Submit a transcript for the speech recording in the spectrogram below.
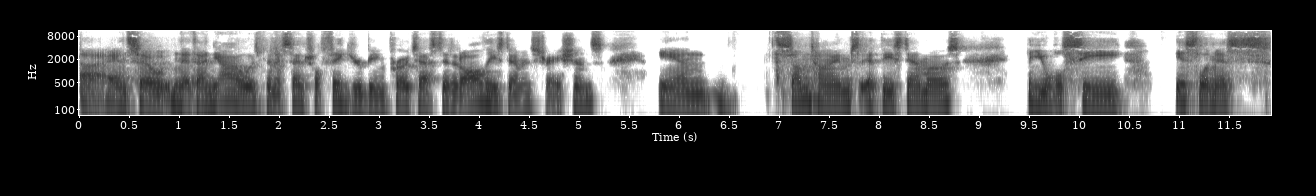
Uh, and so Netanyahu has been a central figure being protested at all these demonstrations. And sometimes at these demos, you will see Islamists,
